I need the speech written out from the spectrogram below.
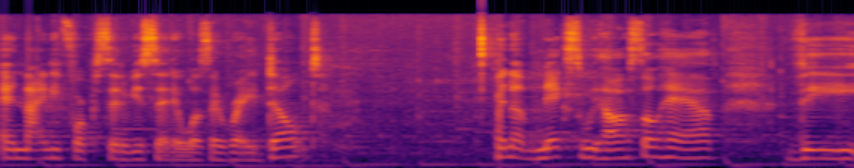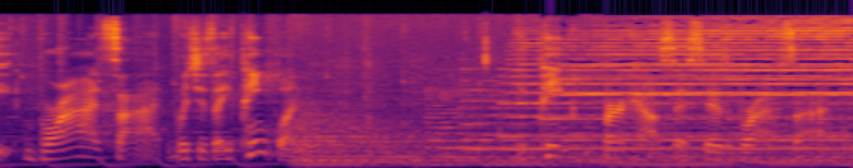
and 94% of you said it was a Rae Don't. And up next, we also have the bride side, which is a pink one. A pink birdhouse that says bride side.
